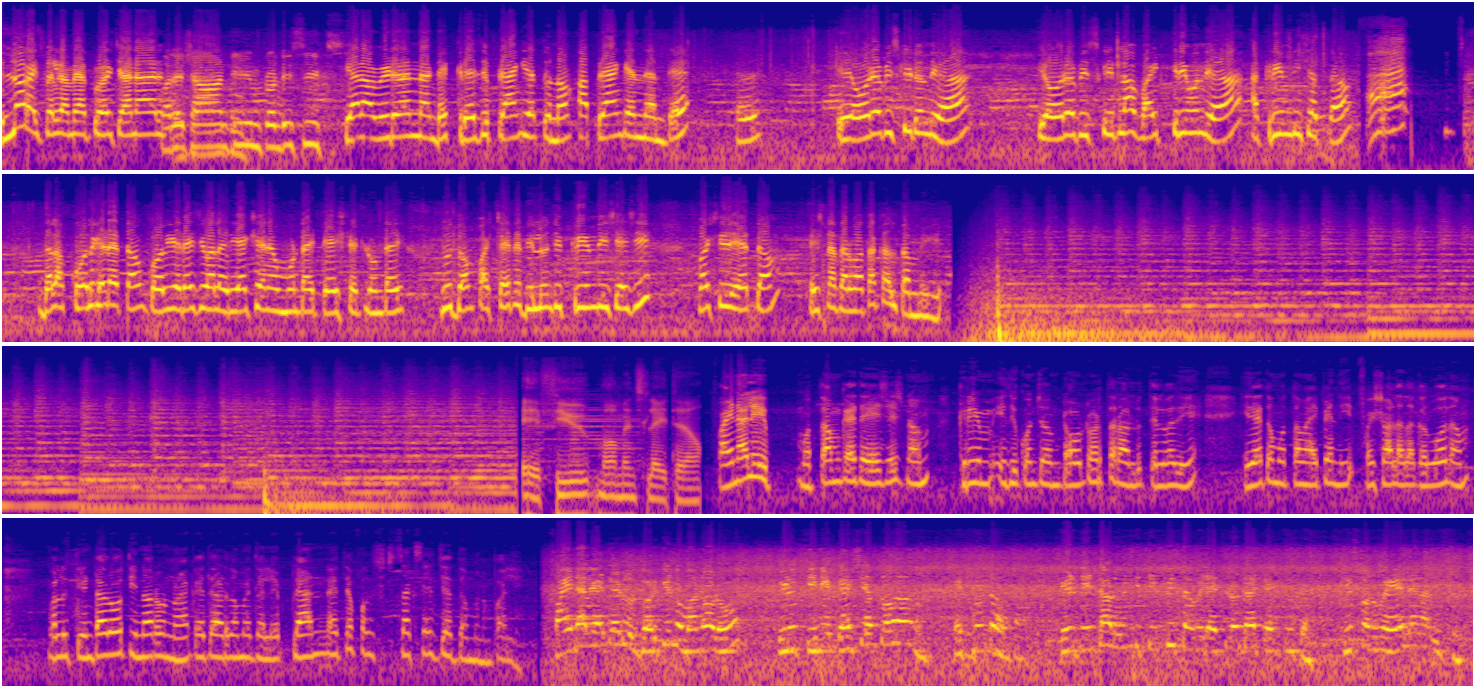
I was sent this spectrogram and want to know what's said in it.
Hello guys welcome back to our channel Pareshan team twenty six ఇలా video ఏంటంటే crazy prank చేస్తున్నాం. ఆ prank ఏంటంటే ఈ ఓరియో బిస్కెట్ ఉంది కదా? ఈ ఓరియో బిస్కెట్లో వైట్ క్రీమ్ ఉంది కదా? ఆ క్రీమ్ తీసేస్తాం. దానిలో కోల్గేట్ వేస్తాం. కోల్గేట్ వేసి వాళ్ళ రియాక్షన్ ఏముంటాయి టేస్ట్ ఎట్లుంటాయి చూద్దాం. ఫస్ట్ అయితే దిల్ నుంచి క్రీమ్ తీసేసి ఫస్ట్ ఇది వేద్దాం. వేసిన తర్వాత కలుతాం మీకు. Few moments later. ఫైనలీ మొత్తంకి అయితే వేసేసినాం. క్రీమ్ ఇది కొంచెం డౌట్ పడతారు వాళ్ళు తెలియదు ఇదైతే మొత్తం అయిపోయింది. ఫస్ట్ వాళ్ళ దగ్గర పోదాం. వాళ్ళు తింటారో తినారో నాకైతే అర్థమవుతలే ప్లాన్ అయితే ఫస్ట్ సక్సెస్ చేద్దాం మనం పల్లి. ఫైనల్ అయితే దొరికిండు మనోడు. వీడు తిని టేస్ట్ చేస్తాడు ఎట్లుంటావు? వీడు తింటాడు ఇంటికి తిప్పిస్తాం వీడు ఎట్లుంటాడు టేస్ట్ తీసుకొని వేయలేనా తీసుకుంటాం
